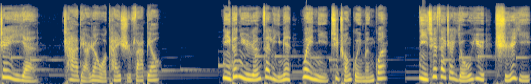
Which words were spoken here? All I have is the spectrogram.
这一眼，差点让我开始发飙。你的女人在里面为你去闯鬼门关，你却在这犹豫迟疑，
